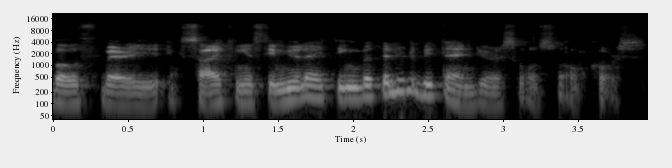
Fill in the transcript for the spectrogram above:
both very exciting and stimulating, but a little bit dangerous also, of course.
